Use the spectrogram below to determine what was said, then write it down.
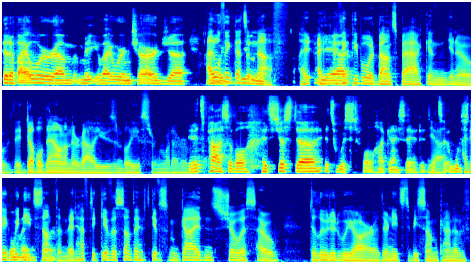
that if I were um, if I were in charge, uh, I, I don't think that's enough. I, I, yeah. I, think people would bounce back and you know they double down on their values and beliefs and whatever. It's possible. It's just uh, it's wistful. How can I say it? It's, yeah, it's I think we need something. They'd have to give us something. Have to give us some guidance. Show us how deluded we are. There needs to be some kind of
